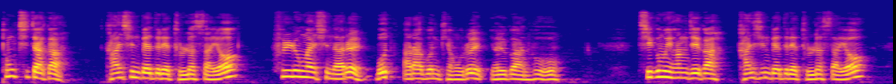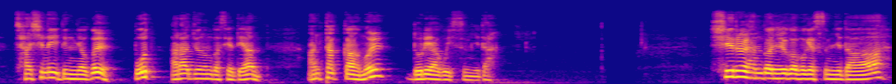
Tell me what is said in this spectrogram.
통치자가 간신배들에 둘러싸여 훌륭한 신하를 못 알아본 경우를 열거한 후 지금의 황제가 간신배들에 둘러싸여 자신의 능력을 못 알아주는 것에 대한 안타까움을 노래하고 있습니다. 시를 한번 읽어보겠습니다.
